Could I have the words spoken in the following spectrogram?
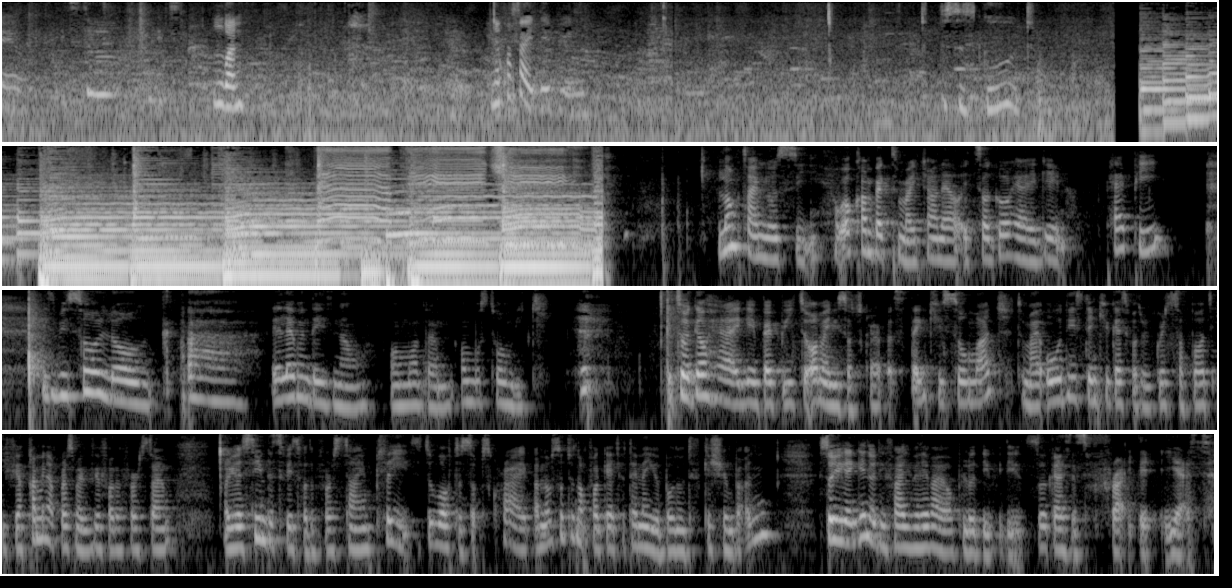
It's too. It's. Debut. This is good. Long time no see. Welcome back to my channel. It's a girl here again. Peppy. It's been so long. Ah, 11 days now, or more than almost one week. It's a girl here again, Peppy, to all my new subscribers. Thank you so much. To my oldies, thank you guys for the great support. If you're coming across my video for the first time, or you're seeing this face for the first time, please do well to subscribe. And also do not forget to turn on your bell notification button so you can get notified whenever I upload the videos. So guys, it's Friday. Yes.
